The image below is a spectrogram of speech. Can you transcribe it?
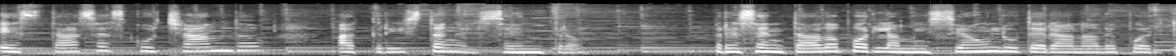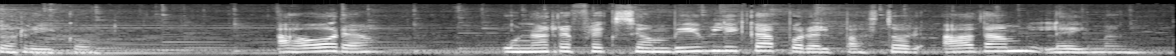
Estás escuchando a Cristo en el Centro, presentado por la Misión Luterana de Puerto Rico. Ahora, una reflexión bíblica por el pastor Adam Lehman.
